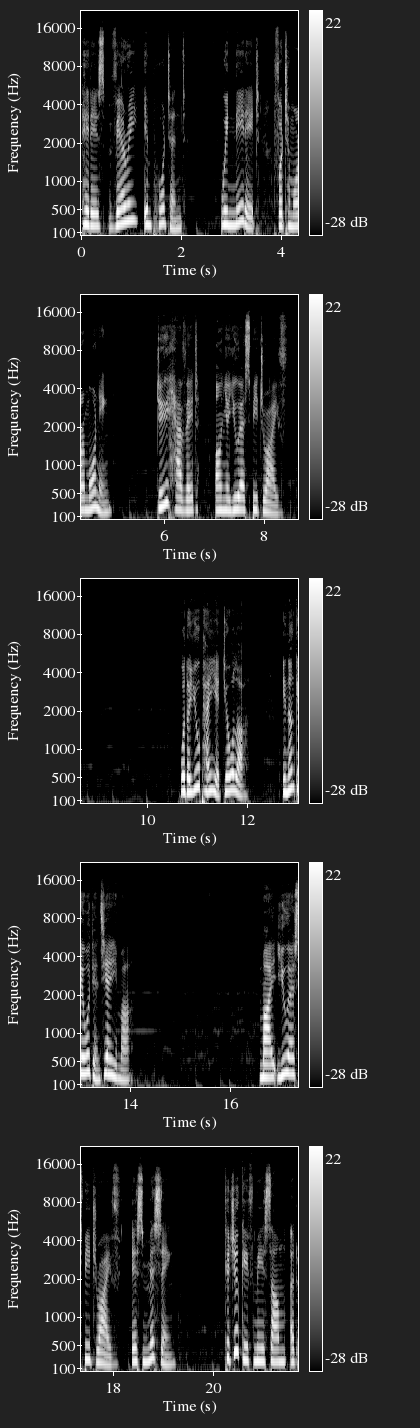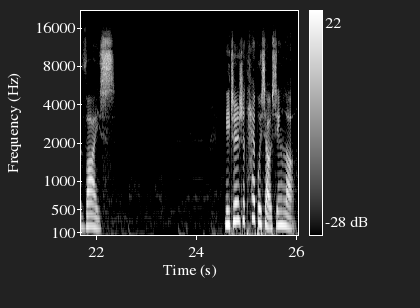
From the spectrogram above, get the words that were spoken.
it is very important. We need it for tomorrow morning. Do you have it on your USB drive. 我的 U 盘也丢了，你能给我点建议吗？My USB drive is missing. Could you give me some advice? 你真是太不小心了，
